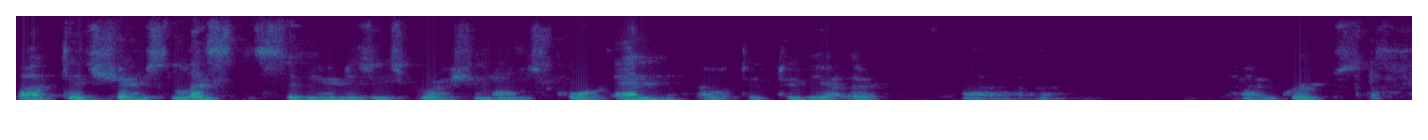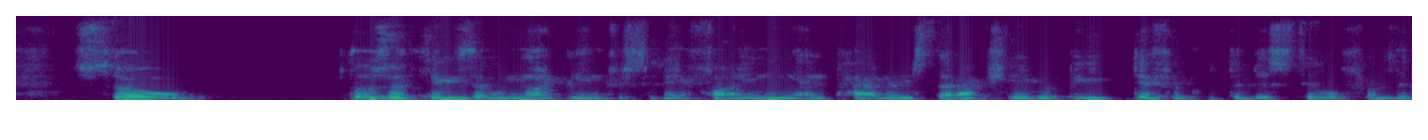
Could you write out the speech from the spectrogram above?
but it shows less severe disease progression on score n relative to the other uh, uh, groups. So those are things that we might be interested in finding and patterns that actually would be difficult to distill from the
